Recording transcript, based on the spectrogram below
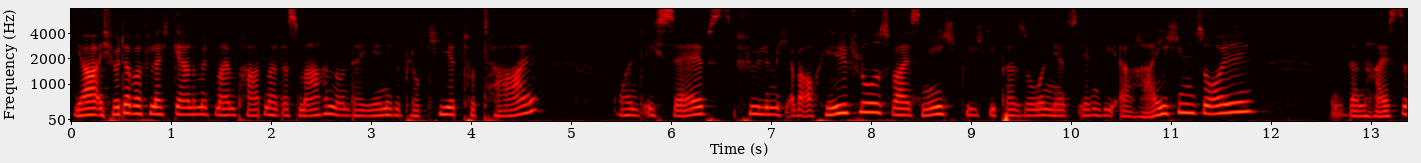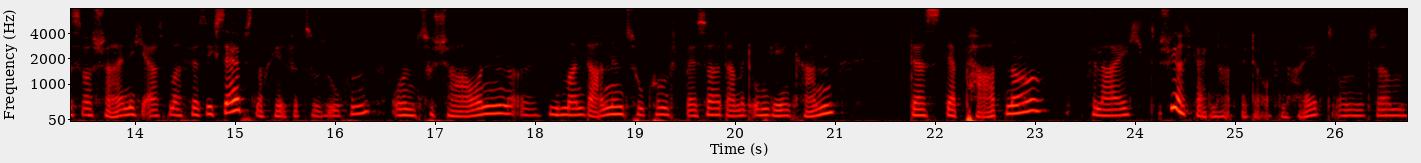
ja, ich würde aber vielleicht gerne mit meinem Partner das machen und derjenige blockiert total. Und ich selbst fühle mich aber auch hilflos, weiß nicht, wie ich die Person jetzt irgendwie erreichen soll. Dann heißt es wahrscheinlich erstmal für sich selbst nach Hilfe zu suchen und zu schauen, wie man dann in Zukunft besser damit umgehen kann, dass der Partner vielleicht Schwierigkeiten hat mit der Offenheit und ähm,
